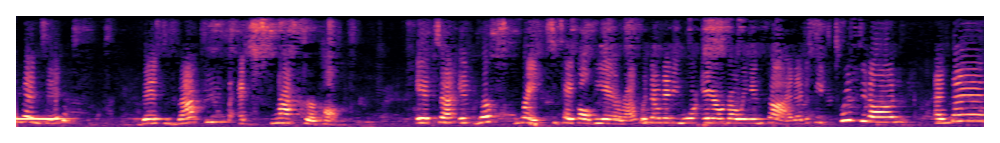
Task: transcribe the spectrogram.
invented this vacuum extractor pump. It, uh, it works great to take all the air out without any more air going inside. I just need to twist it on, and then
